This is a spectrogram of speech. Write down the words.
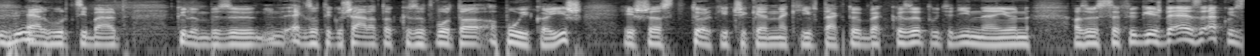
uh-huh. elhurcibált különböző egzotikus állatok között volt a, a pulyka is, és ezt törki chickennek hívták többek között, úgyhogy innen innen jön az összefüggés, de ez ekkor is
